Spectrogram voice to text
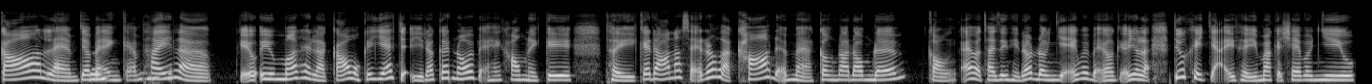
có làm cho bạn cảm thấy là kiểu yêu mến hay là có một cái giá trị gì đó kết nối với bạn hay không này kia thì cái đó nó sẽ rất là khó để mà cân đo đong đếm còn advertising thì rất đơn giản với bạn ơi kiểu như là trước khi chạy thì market share bao nhiêu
